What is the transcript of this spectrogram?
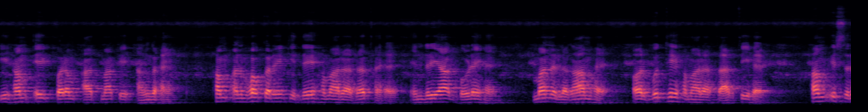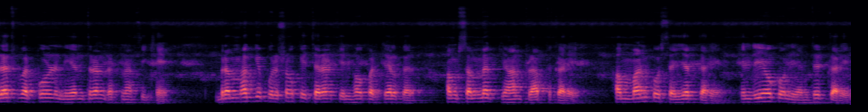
कि हम एक परम आत्मा के अंग हैं। हम अनुभव करें कि देह हमारा रथ है, इंद्रियाँ घोड़े हैं, मन लगाम है और बुद्धि हमारा सारथी है। हम इस रथ पर पूर्ण नियंत्रण रखना सीखें। ब्रह्मज्ञ पुरुषों के चरण चिन्हों पर चलकर हम सम्यक ज्ञान प्राप्त करें। हम मन को संयत करें, इंद्रियों को नियंत्रित करें।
